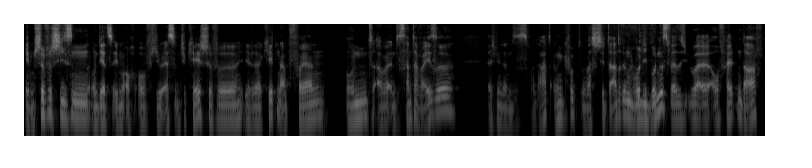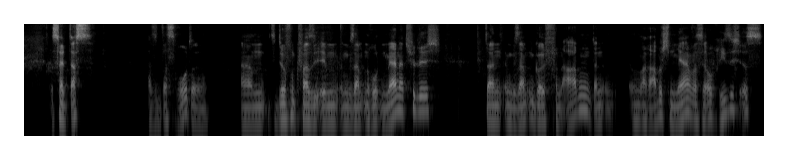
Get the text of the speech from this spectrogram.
eben Schiffe schießen und jetzt eben auch auf US- und UK-Schiffe ihre Raketen abfeuern. Und aber interessanterweise habe ich mir dann das Mandat angeguckt und was steht da drin, wo die Bundeswehr sich überall aufhalten darf, ist halt das, also das Rote. Ähm, sie dürfen quasi eben im gesamten Roten Meer natürlich, dann im gesamten Golf von Aden, dann im, im Arabischen Meer, was ja auch riesig ist,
